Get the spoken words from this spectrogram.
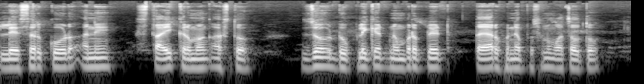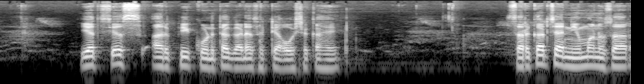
लेसर कोड आणि स्थायी क्रमांक असतो जो डुप्लिकेट नंबर प्लेट तयार होण्यापासून वाचवतो. एच एस आर पी कोणत्या गाड्यासाठी आवश्यक आहे? सरकारच्या नियमानुसार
